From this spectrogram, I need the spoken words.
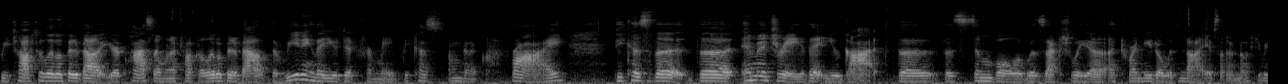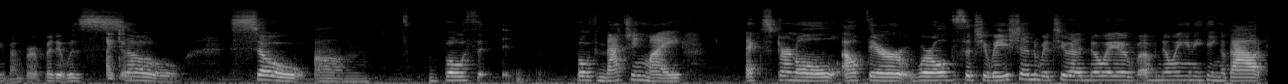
We talked a little bit about your class. I want to talk a little bit about the reading that you did for me because I'm going to cry because the the imagery that you got the the symbol was actually a, a tornado with knives i don't know if you remember but it was so so um, both both matching my external out there world situation which you had no way of, of knowing anything about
